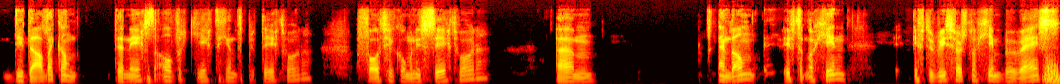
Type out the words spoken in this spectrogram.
die data kan ten eerste al verkeerd geïnterpreteerd worden, fout gecommuniceerd worden. Um, en dan heeft, het nog geen, heeft de research nog geen bewijs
